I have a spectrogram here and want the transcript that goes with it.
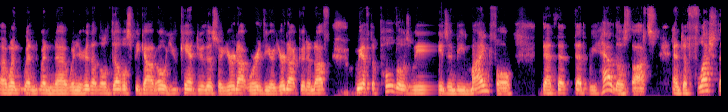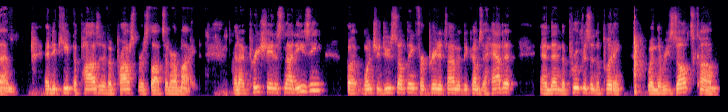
uh, when when when uh, when you hear that little devil speak out oh you can't do this or you're not worthy or you're not good enough we have to pull those weeds and be mindful that that that we have those thoughts and to flush them and to keep the positive and prosperous thoughts in our mind. And i appreciate it's not easy but once you do something for a period of time it becomes a habit and then the proof is in the pudding. When the results come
